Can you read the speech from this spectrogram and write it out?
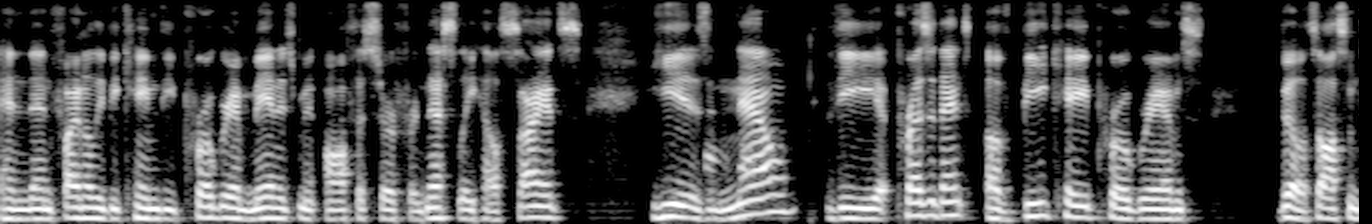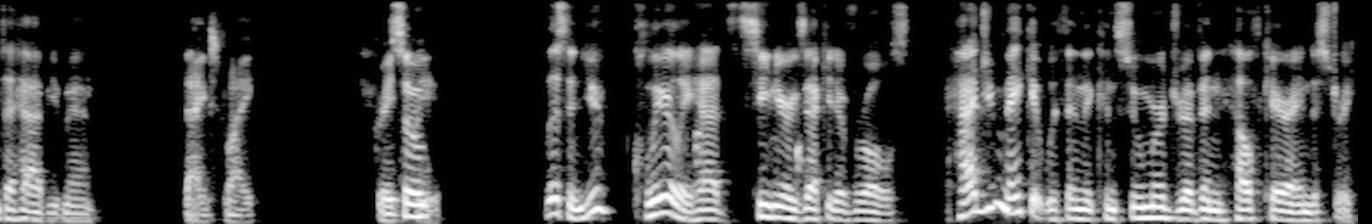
and then finally became the program management officer for Nestle Health Science. He is now the president of BK Programs. Bill, it's awesome to have you, man. Thanks, Mike. Great. So, listen, you've clearly had senior executive roles. How'd you make it within the consumer driven healthcare industry?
